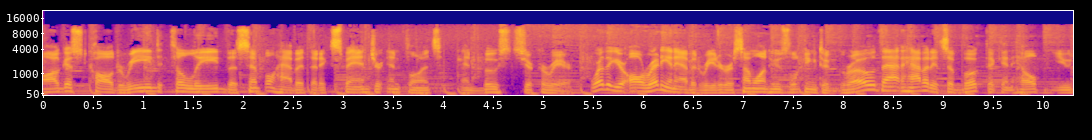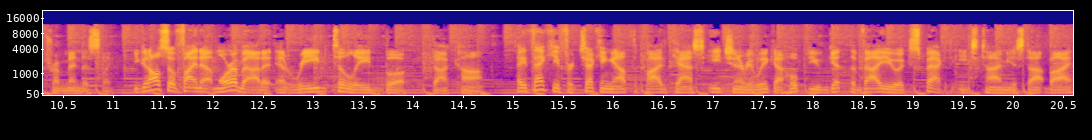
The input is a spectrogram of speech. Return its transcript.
August called Read to Lead, the simple habit that expands your influence and boosts your career. Whether you're already an avid reader or someone who's looking to grow that habit, it's a book that can help you tremendously. You can also find out more about it at readtoleadbook.com. Hey, thank you for checking out the podcast each and every week. I hope you get the value you expect each time you stop by.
